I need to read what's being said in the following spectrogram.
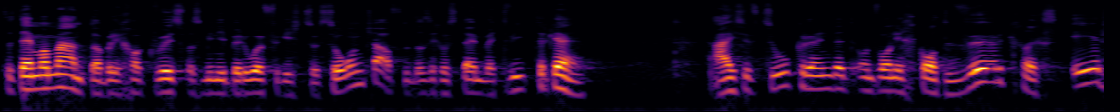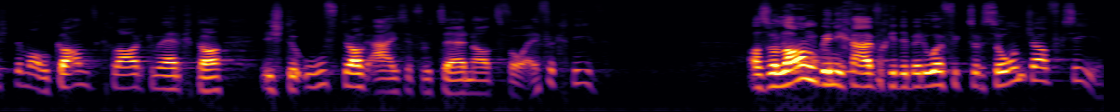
zu dem Moment. Aber ich habe gewusst, was meine Berufung ist zur Sohnschaft und dass ich aus dem weitergeben will. ICF zugegründet und wo ich Gott wirklich das erste Mal ganz klar gemerkt habe, ist der Auftrag, ICF Luzern anzufangen. Effektiv. Also lang bin ich einfach in der Berufung zur Sohnschaft gewesen.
